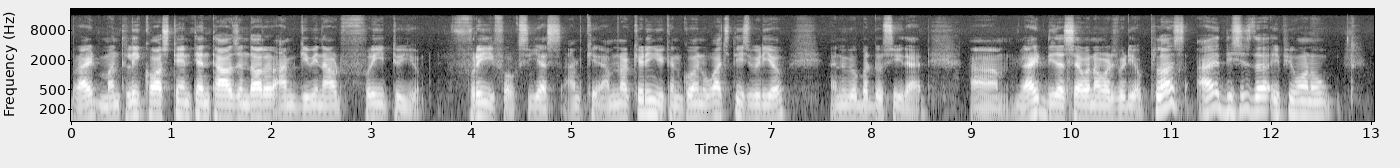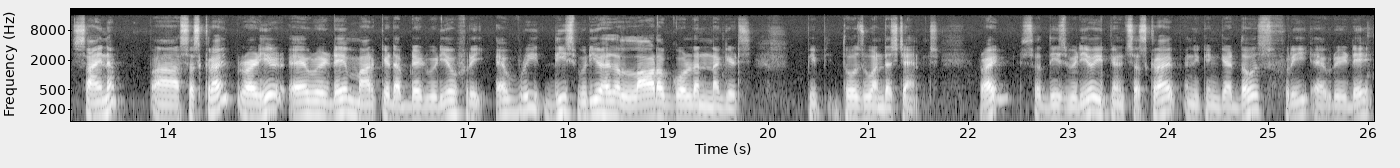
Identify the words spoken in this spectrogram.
Right monthly cost ten ten thousand dollar i'm giving out free to you free folks. Yes i'm i'm not kidding. You can go and watch this video and you'll be able to see that. Um, right? These are seven hours video. Plus i this is the if you want to sign up uh, subscribe right here. Every day market update video free. Every this video has a lot of golden nuggets. People, those who understand right? So this video you can subscribe and you can get those free every day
